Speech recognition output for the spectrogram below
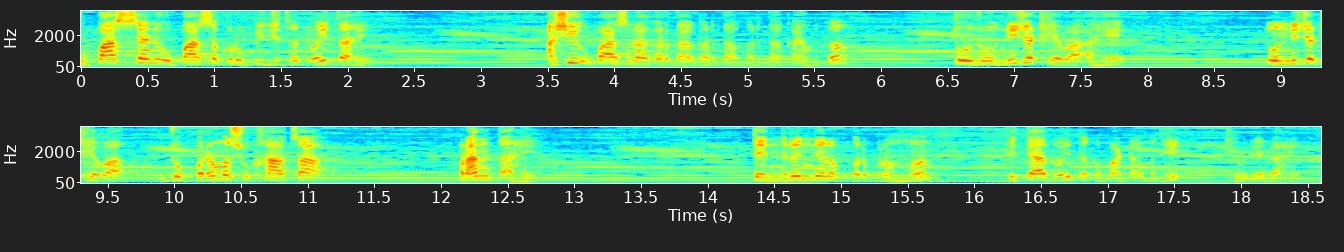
उपास्य आणि उपासक रूपी जिथं द्वैत आहे अशी उपासना करता करता करता काय होतं? तो जो निज ठेवा आहे तो निज ठेवा जो परमसुखाचा प्रांत आहे ते निरंजन परब्रह्म ते त्या द्वैत कपाटामध्ये ठेवलेलं आहे.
